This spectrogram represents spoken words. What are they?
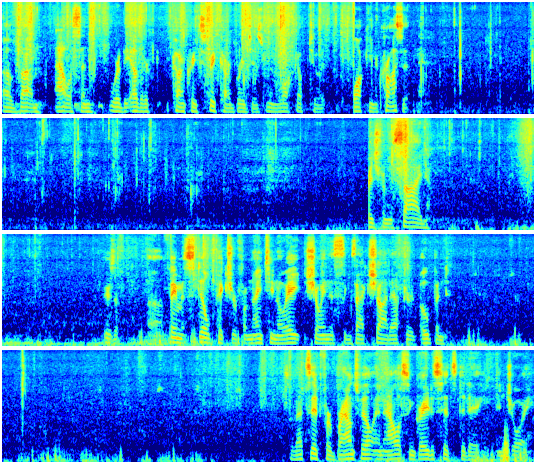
Of um, Allison, where the other concrete streetcar bridge is. We're going to walk up to it, walking across it. Bridge from the side. There's a uh, famous still picture from 1908 showing this exact shot after it opened. So that's it for Brownsville and Allison Greatest Hits today. Enjoy.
